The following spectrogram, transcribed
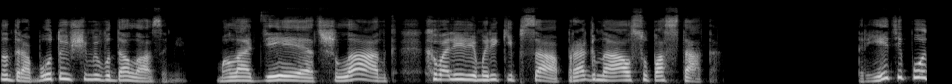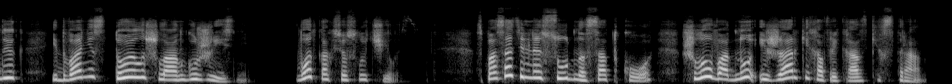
над работающими водолазами. «Молодец, шланг!» — хвалили моряки пса, прогнал супостата. Третий подвиг едва не стоил шлангу жизни. Вот как все случилось. Спасательное судно «Садко» шло в одну из жарких африканских стран.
